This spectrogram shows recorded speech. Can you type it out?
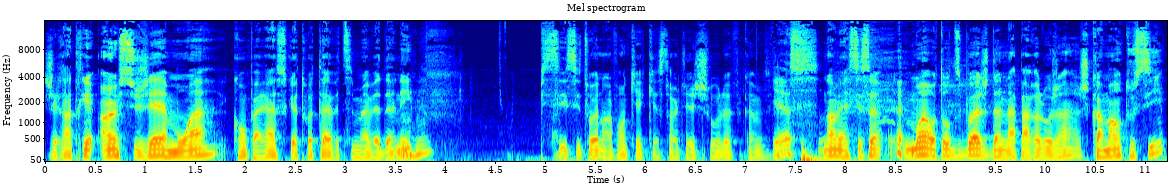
j'ai rentré un sujet moi comparé à ce que toi tu m'avais donné. Mhm. Puis c'est, toi, dans le fond, qui a, qui a starté le show, là. Fait comme... Yes. Non, mais c'est ça. Moi, autour du bol, je donne la parole aux gens. Je commente aussi.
